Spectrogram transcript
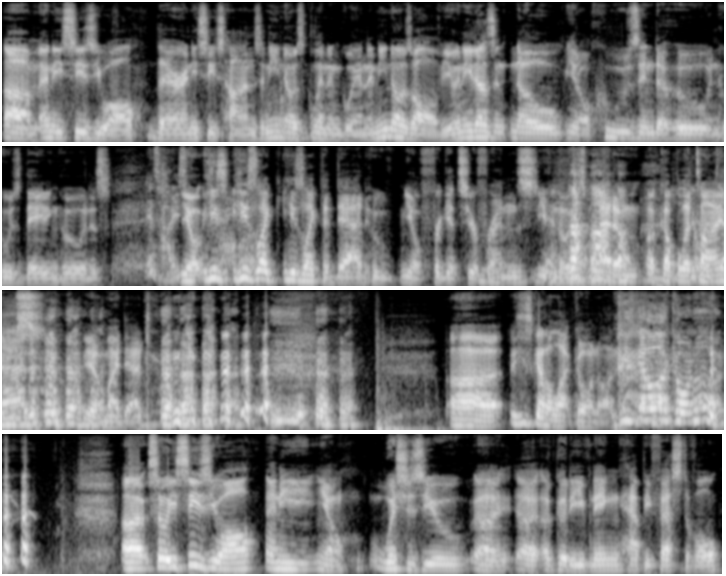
um, and he sees you all there, and he sees Hans, and he knows Glenn and Gwen, and he knows all of you, and he doesn't know, you know, who's into who and who's dating who, and it's, It's high you know, he's drama. he's like he's like the dad who you know forgets your friends, even though he's met him a couple of Your times. dad? yeah, my dad. uh, he's got a lot going on. He's got a lot going on. Uh, so he sees you all, and he, you know, wishes you uh, a, good evening, happy festival,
